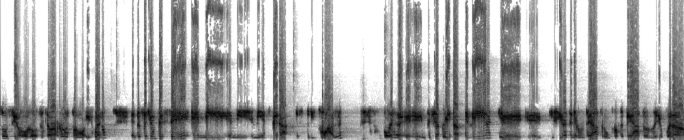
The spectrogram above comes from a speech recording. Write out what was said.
sucio o lo otro estaba roto y bueno, entonces yo empecé en mi, en mi, en mi esfera espiritual, pues, empecé a pedir, que, que, quisiera tener un teatro, un propio teatro donde yo pueda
